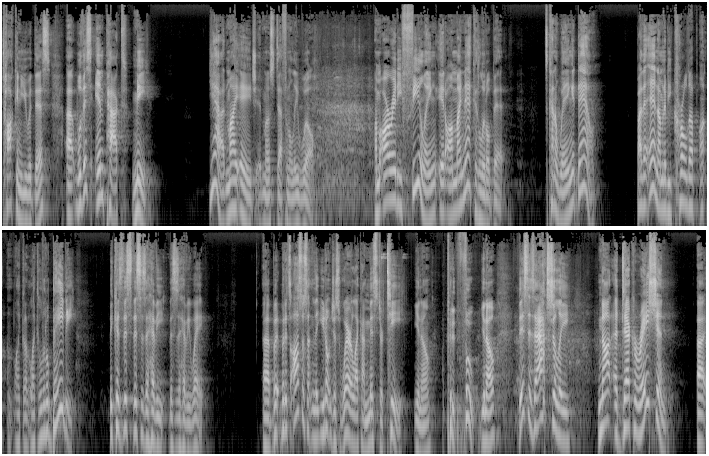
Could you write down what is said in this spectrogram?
talking to you with this, uh, will this impact me? Yeah, at my age, it most definitely will. I'm already feeling it on my neck a little bit. It's kind of weighing it down. By the end, I'm going to be curled up on, like, a, like a little baby because this, this, is, a heavy, this is a heavy weight. Uh, but, but it's also something that you don't just wear like I'm Mr. T, you know, put it foot, you know. This is actually not a decoration. Uh,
